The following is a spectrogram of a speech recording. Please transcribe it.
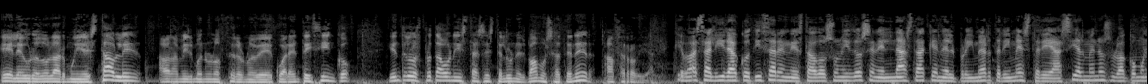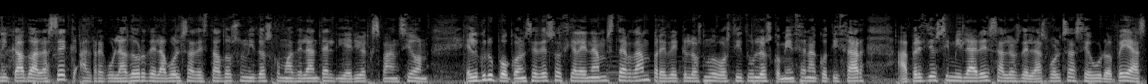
El euro dólar muy estable, ahora mismo en 1,0945. Y entre los protagonistas este lunes vamos a tener a Ferrovial. Que va a salir a cotizar en Estados Unidos en el Nasdaq en el primer trimestre. Así al menos lo ha comunicado a la SEC, al regulador de la Bolsa de Estados Unidos, como adelanta el diario Expansión. El grupo con sede social en Ámsterdam prevé que los nuevos títulos comiencen a cotizar a precios similares a los de las bolsas europeas.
